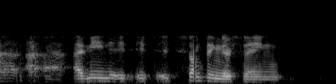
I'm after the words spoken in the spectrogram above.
I, I mean it, it's it's something they're saying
